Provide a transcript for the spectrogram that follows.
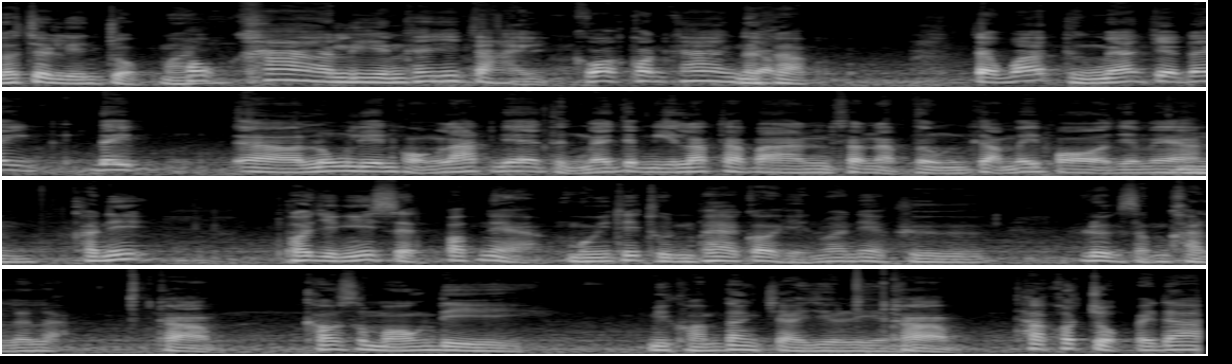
แล้วจะเรียนจบไหม เพราะค่าเรียนค่าใช้จ่ายก็ค่อนข้างจะนะครับ แต่ว่าถึงแม้จะได้ได้เอ่อโรงเรียนของรัฐเนี่ยถึงแม้จะมีรัฐบาลสนับสนุนกับไม่พอใช่ไหมอืฮะมคราวนี้พออย่างนี้เสร็จปั๊บเนี่ยมูลที่ทุนแพทย์ก็เห็นว่าเนี่ยคือเรื่องสำคัญแล้วล่ะ ครับ เขาสมองดี มีความตั้งใจจะเรียน ครับ ถ้าเขาจบไปได้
